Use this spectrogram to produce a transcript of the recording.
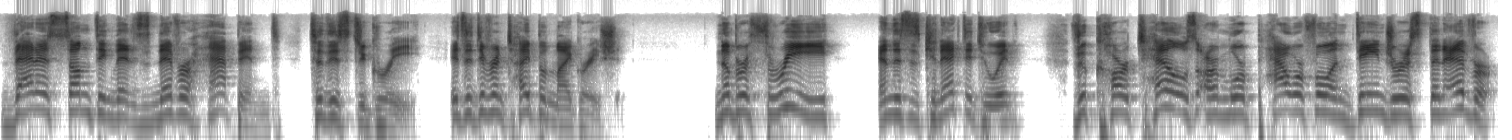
That is something that has never happened to this degree. It's a different type of migration. Number three, and this is connected to it, the cartels are more powerful and dangerous than ever.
